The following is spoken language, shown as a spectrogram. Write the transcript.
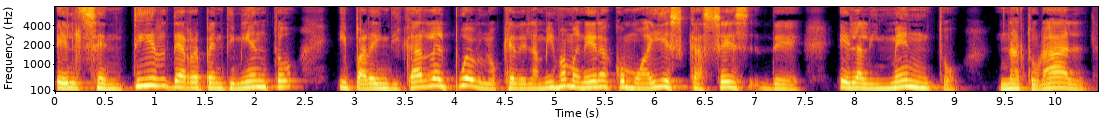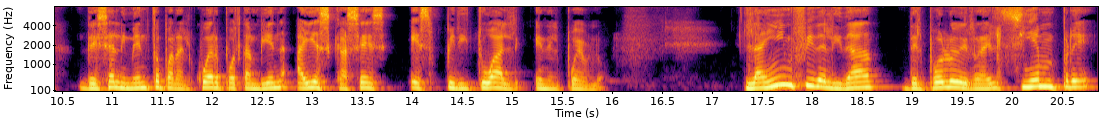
el sentir de arrepentimiento y para indicarle al pueblo que de la misma manera como hay escasez de el alimento natural, de ese alimento para el cuerpo, también hay escasez espiritual en el pueblo. La infidelidad del pueblo de Israel siempre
